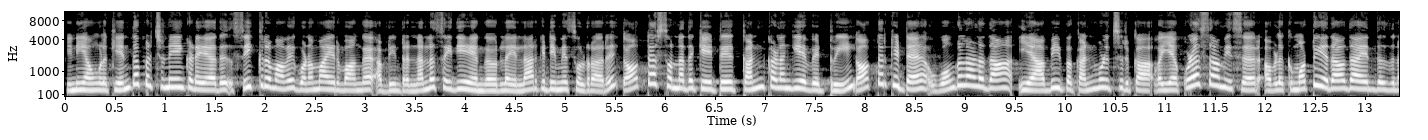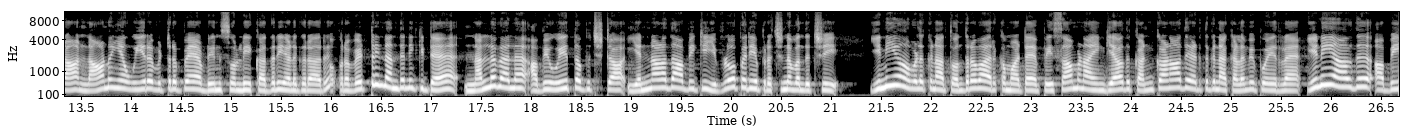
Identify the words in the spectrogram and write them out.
இனி அவங்களுக்கு எந்த பிரச்சனையும் கிடையாது. சீக்கிரமாவே குணமாயிருவாங்க அப்படின்ற நல்ல செய்தியை எங்க ஊர்ல எல்லார்கிட்டயுமே சொல்றாரு. டாக்டர் சொன்னதை கேட்டு கண் கலங்கிய வெற்றி டாக்டர் கிட்ட உங்களாலதான் என் அபி இப்ப கண் முழிச்சிருக்கா? வைய குலசாமி சார் அவளுக்கு மட்டும் ஏதாவது ஆயிருந்ததுன்னா நானும் என் உயிரை விட்டுருப்பேன் அப்படின்னு சொல்லி கதறி அழுகிறாரு. அப்புறம் வெற்றி நந்தினி கிட்ட நல்ல வேலை அபி உயிர் தப்பிச்சிட்டா என்னாலதான் அபிக்கு இவ்ளோ பெரிய பிரச்சனை வந்துச்சு. இனியும் அவளுக்கு நான் தொந்தரவா இருக்க மாட்டேன். பேசாம நான் எங்கேயாவது கண்காணாத இடத்துக்கு நான் கிளம்பி போயிடுறேன். இனியாவது அபி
